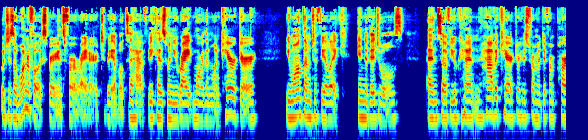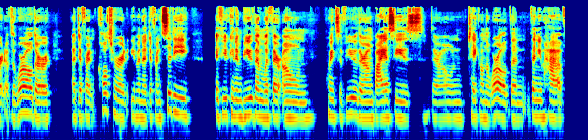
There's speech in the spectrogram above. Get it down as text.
which is a wonderful experience for a writer to be able to have. Because when you write more than one character, you want them to feel like individuals. And so if you can have a character who's from a different part of the world or a different culture, or even a different city, if you can imbue them with their own points of view, their own biases, their own take on the world, then then you have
